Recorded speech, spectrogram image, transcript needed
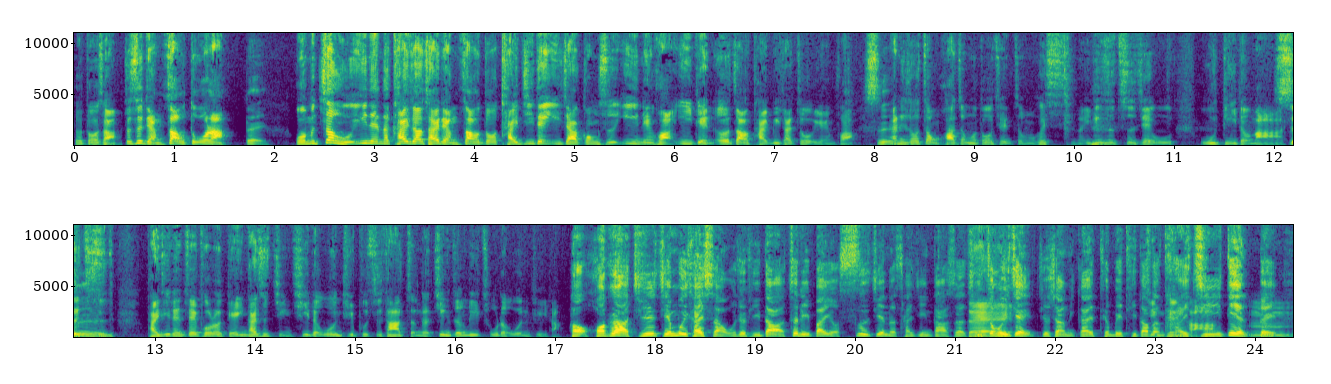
有多少？这是两兆多啦。对我们政府一年的开销才两兆多，台积电一家公司一年花一点二兆台币在做研发。是那、你说这种花这么多钱，怎么会死呢？一定是世界无 无敌的嘛。这只是台积电这波的跌，应该是景气的问题，不是它整个竞争力出了问题啦。好，华哥啊，其实节目一开始啊，我就提到这礼拜有四件的财经大事，其中一件就像你刚才特别提到的台积电，对。嗯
